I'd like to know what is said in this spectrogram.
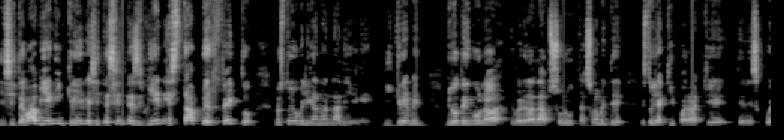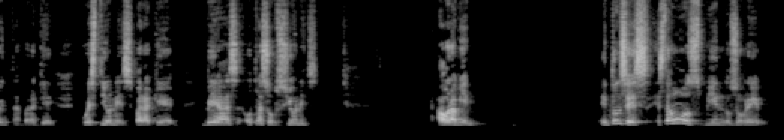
Y si te va bien, increíble. Si te sientes bien, está perfecto. No estoy obligando a nadie. Y créeme, yo no tengo la verdad absoluta. Solamente estoy aquí para que te des cuenta, para que cuestiones, para que veas otras opciones. Ahora bien, entonces, estamos viendo sobre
